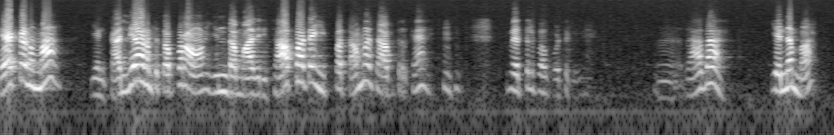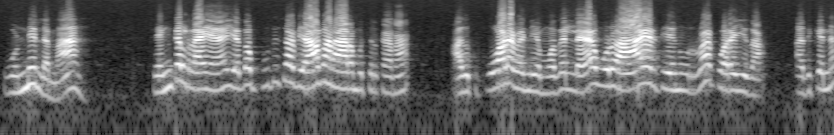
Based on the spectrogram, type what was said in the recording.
கேட்கணுமா? என் கல்யாணத்துக்கு அப்புறம் இந்த மாதிரி சாப்பாட்டை இப்பதாம்மா சாப்பிட்டுருக்கேன். வெத்தலைப்பா போட்டுக்கங்க. ராதா என்னம்மா? ஒண்ணு இல்லம்மா. செங்கல் ராயன் ஏதோ புதுசா வியாபாரம் ஆரம்பிச்சிருக்கானா? அதுக்கு போட வேண்டிய முதல்ல ஒரு ஆயிரத்தி ஐநூறு ரூபாய் குறையுதான். அதுக்கு என்ன?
